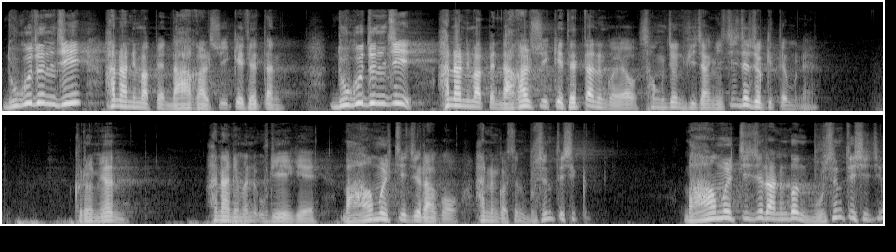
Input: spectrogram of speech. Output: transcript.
누구든지 하나님 앞에 나아갈 수 있게 됐다는 누구든지 하나님 앞에 나갈 수 있게 됐다는 거예요. 성전 휘장이 찢어졌기 때문에. 그러면 하나님은 우리에게 마음을 찢으라고 하는 것은 무슨 뜻일까? 마음을 찢으라는 건 무슨 뜻이죠?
